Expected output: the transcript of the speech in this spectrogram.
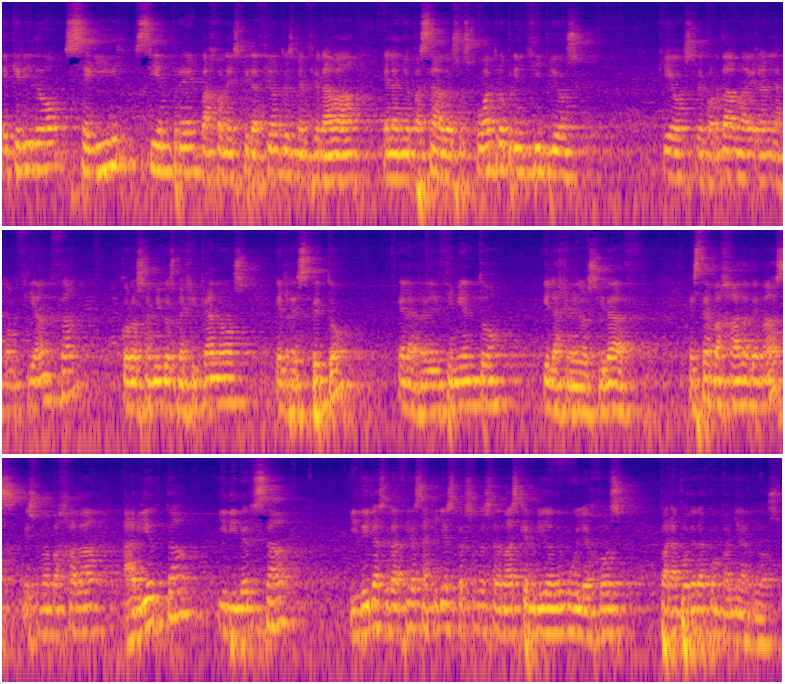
he querido seguir siempre bajo la inspiración que os mencionaba el año pasado, esos cuatro principios que os recordaba eran la confianza con los amigos mexicanos, el respeto, el agradecimiento y la generosidad. Esta embajada, además, es una embajada abierta y diversa y doy las gracias a aquellas personas, además, que han venido de muy lejos para poder acompañarnos.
